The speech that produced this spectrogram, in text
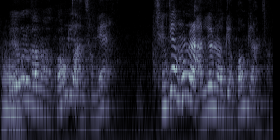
어. 왜 하면 공기가 안 통해 생제 문을 안 열어놓으면 공기가 안 통해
